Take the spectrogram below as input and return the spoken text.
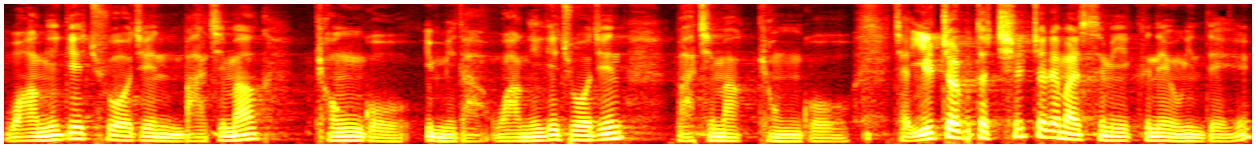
왕에게 주어진 마지막 경고입니다. 왕에게 주어진 마지막 경고. 자, 1절부터 7절의 말씀이 그 내용인데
